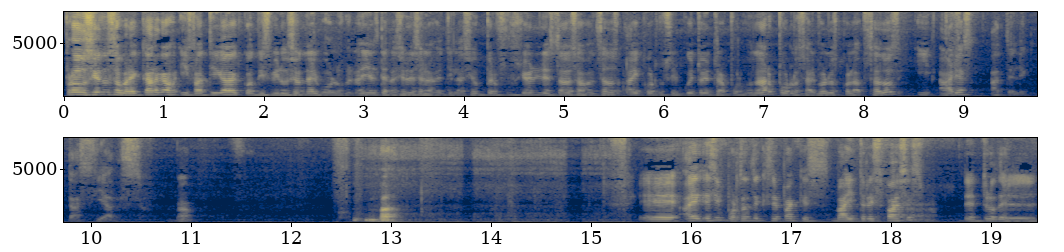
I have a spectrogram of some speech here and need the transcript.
produciendo sobrecarga y fatiga con disminución del volumen. Hay alteraciones en la ventilación, perfusión y en estados avanzados hay cortocircuito intrapulmonar por los alveolos colapsados y áreas atelectasiadas. ¿Va? Va. Eh, es importante que sepan que hay tres fases dentro de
